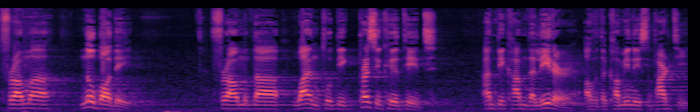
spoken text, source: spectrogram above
from nobody, from the one to be persecuted, and become the leader of the Communist Party.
